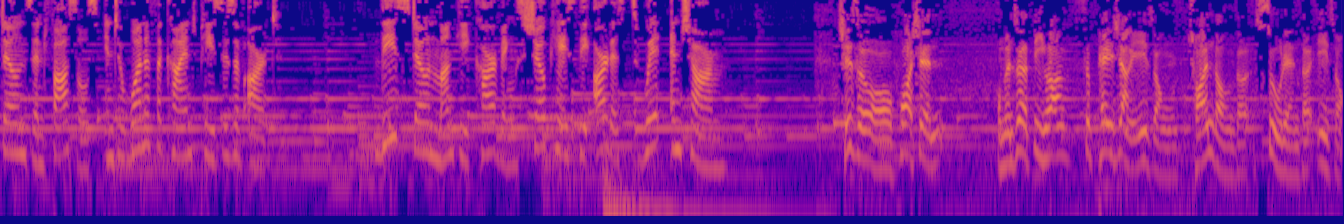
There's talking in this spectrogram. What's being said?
stones and fossils into one of a kind pieces of art. These stone monkey carvings showcase the artist's wit and charm. 其实我发现，我们这个地方是偏向于一种传统的素人的一种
